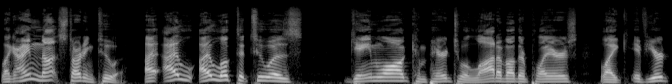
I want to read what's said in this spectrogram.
like I'm not starting Tua. I, I I looked at Tua's game log compared to a lot of other players. Like if you're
